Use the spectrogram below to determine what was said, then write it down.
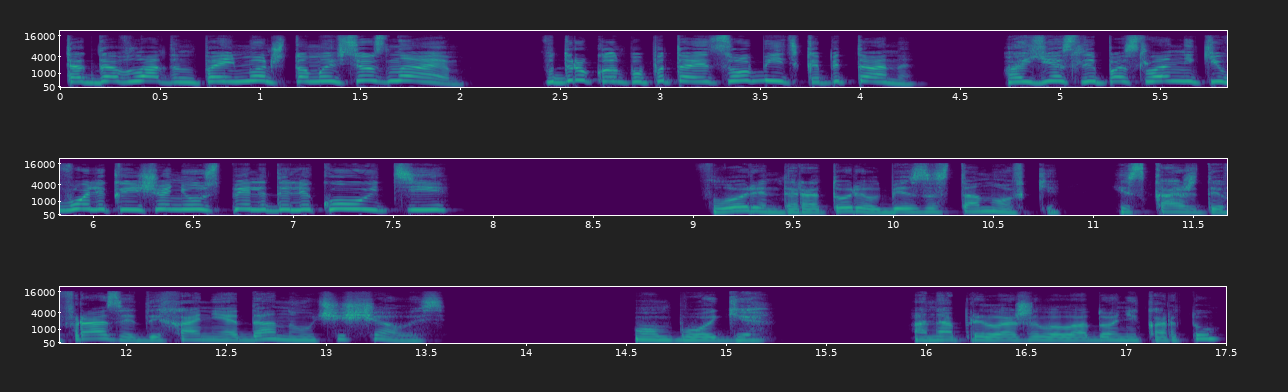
Тогда Владан поймет, что мы все знаем. Вдруг он попытается убить капитана. А если посланники Волика еще не успели далеко уйти?» Флорин тараторил без остановки, и с каждой фразой дыхание Даны учащалось. «О, боги!» Она приложила ладони к рту,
